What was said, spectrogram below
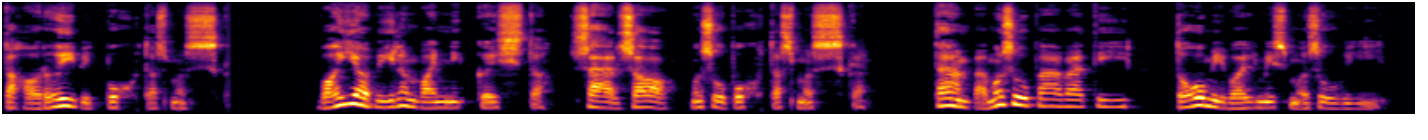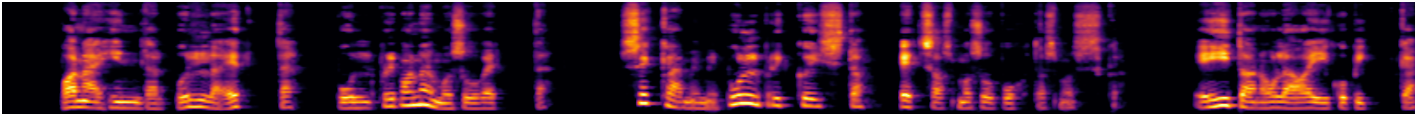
taha rõivit puhtas mõsk. Vaiapiil on vannik kõista, sääl saa mõsu puhtas mõske. täämbä mõsupäeva tii, toomi valmis mõsu vii. pane hindal põlle ette, pulbri pane mõsu vette. sekämimi pulbrit kõista, et saas mõsu puhtas mõske eidan ole aigu pikke,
